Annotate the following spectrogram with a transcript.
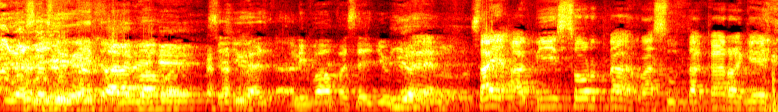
Iya saya juga itu Alibaba. Saya juga Alibaba saya juga. Iya. Eh, Saya Abi sorda Rasuta karage.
